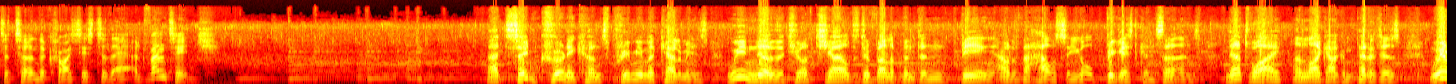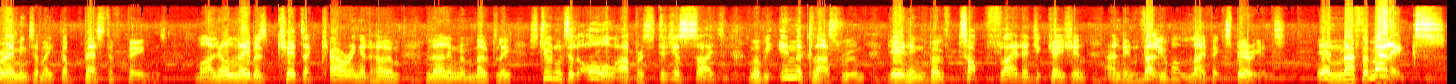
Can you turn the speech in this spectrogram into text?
to turn the crisis to their advantage. At St. Chronicons Premium Academies, we know that your child's development and being out of the house are your biggest concerns. That's why, unlike our competitors, we're aiming to make the best of things. While your neighbours' kids are cowering at home, learning remotely, students at all our prestigious sites will be in the classroom, gaining both top flight education and invaluable life experience. In mathematics!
